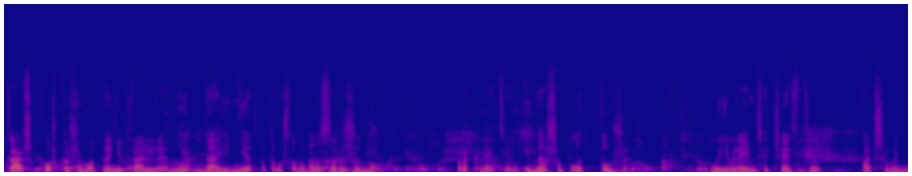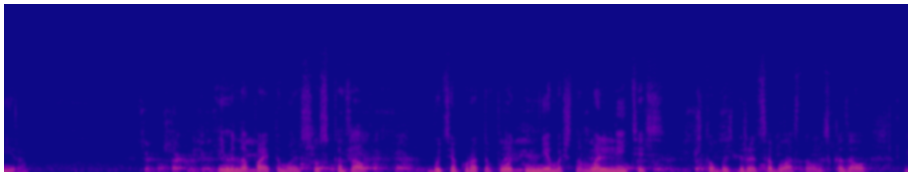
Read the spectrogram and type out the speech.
каш, кошка, животное нейтральное. Но да и нет, потому что оно было заражено проклятием. И наша плоть тоже. Мы являемся частью падшего мира. Именно поэтому Иисус сказал, будьте аккуратны, плоть немощна, молитесь, чтобы избежать соблазна. Он сказал в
